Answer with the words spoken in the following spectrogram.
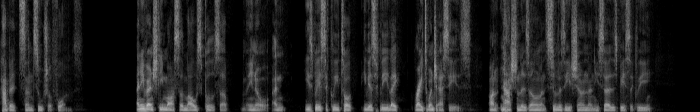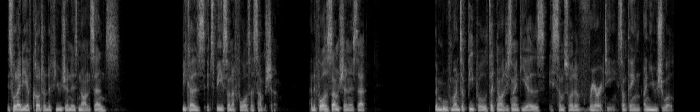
habits, and social forms. And eventually Marcel Mauss pulls up, you know, and he's basically talk he basically like writes a bunch of essays on nationalism and civilization, and he says basically this whole idea of cultural diffusion is nonsense because it's based on a false assumption. And the false assumption is that the movement of people, technologies, and ideas is some sort of rarity, something unusual.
